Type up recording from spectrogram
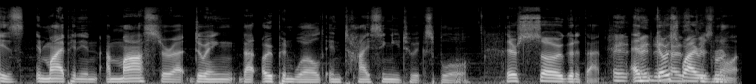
is, in my opinion, a master at doing that open world enticing you to explore. They're so good at that, and, it has Ghostwire is not.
